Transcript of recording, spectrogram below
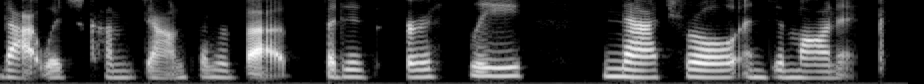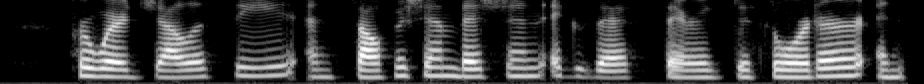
that which comes down from above, but is earthly, natural, and demonic. For where jealousy and selfish ambition exist, there is disorder and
